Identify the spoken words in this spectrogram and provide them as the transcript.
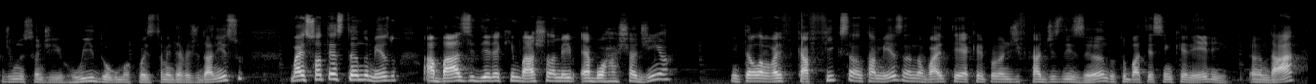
diminuição de ruído, alguma coisa também deve ajudar nisso. Mas só testando mesmo, a base dele aqui embaixo ela é borrachadinha, ó então ela vai ficar fixa na tua mesa, né? não vai ter aquele problema de ficar deslizando, tu bater sem querer e andar.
